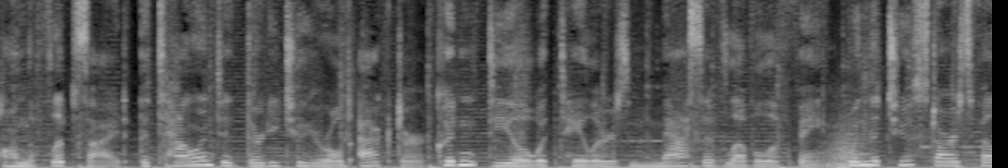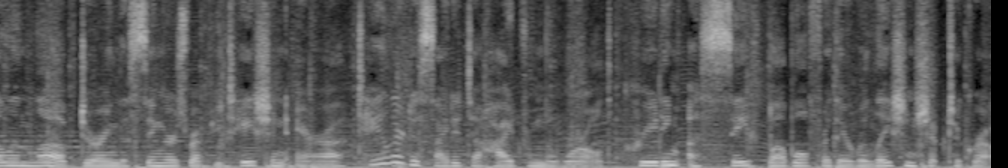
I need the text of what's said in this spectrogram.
On the flip side, the talented 32 year old actor couldn't deal with Taylor's massive level of fame. When the two stars fell in love during the singer's reputation era, Taylor decided to hide from the world, creating a safe bubble for their relationship to grow.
